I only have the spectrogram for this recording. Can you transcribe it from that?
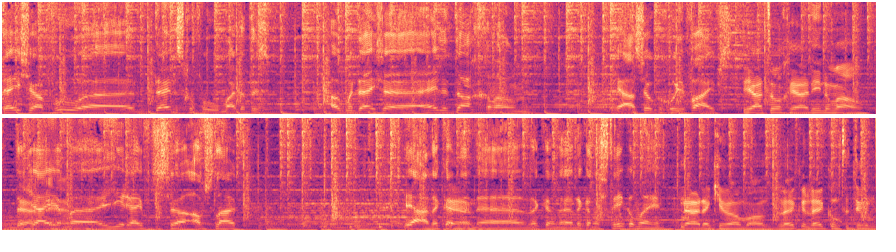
déjà vu eh dancegevoel. Maar dat is ook met deze hele dag gewoon... Ja, zulke goede vibes. Ja, toch? Ja, niet normaal. Dat ja, jij hem eh, hier eventjes eh, afsluit. Ja, daar kan, Ja. Een, eh, daar, kan, eh, daar kan een strik omheen. Nou, dankjewel man. Leuk, leuk om te doen.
